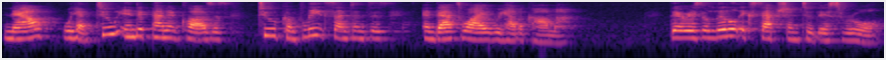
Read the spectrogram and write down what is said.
Now we have two independent clauses, two complete sentences, and that's why we have a comma. There is a little exception to this rule.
